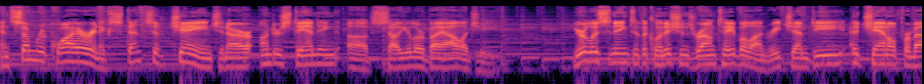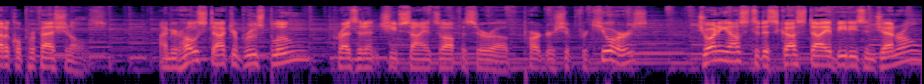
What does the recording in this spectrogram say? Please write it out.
and some require an extensive change in our understanding of cellular biology. You're listening to the Clinicians Roundtable on ReachMD, the channel for medical professionals. I'm your host, Dr. Bruce Bloom, President Chief Science Officer of Partnership for Cures. Joining us to discuss diabetes in general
